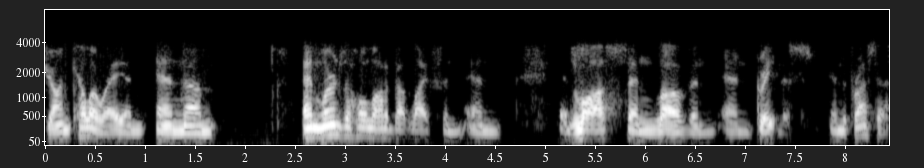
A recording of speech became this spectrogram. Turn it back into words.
John Kellaway and and um, and learns a whole lot about life and, and loss and love and, and greatness in the process.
